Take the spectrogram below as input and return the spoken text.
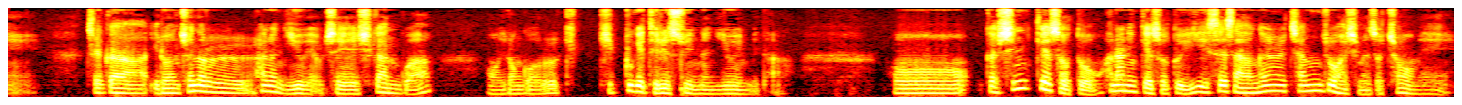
예. 제가 이런 채널을 하는 이유예요. 제 시간과 어, 이런 거를 기, 기쁘게 드릴 수 있는 이유입니다. 어, 그러니까 신께서도 하나님께서도 이 세상을 창조하시면서 처음에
